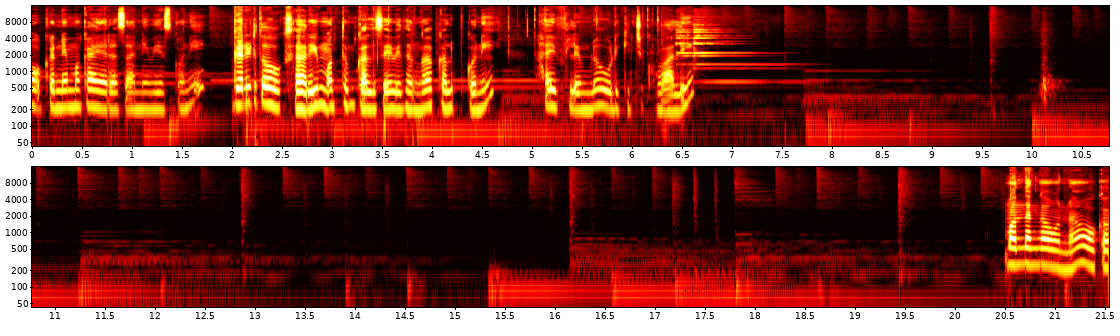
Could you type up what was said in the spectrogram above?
ఒక నిమ్మకాయ రసాన్ని వేసుకొని గరిటతో ఒకసారి మొత్తం కలిసే విధంగా కలుపుకొని హై ఫ్లేమ్లో ఉడికించుకోవాలి. మందంగా ఉన్న ఒక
